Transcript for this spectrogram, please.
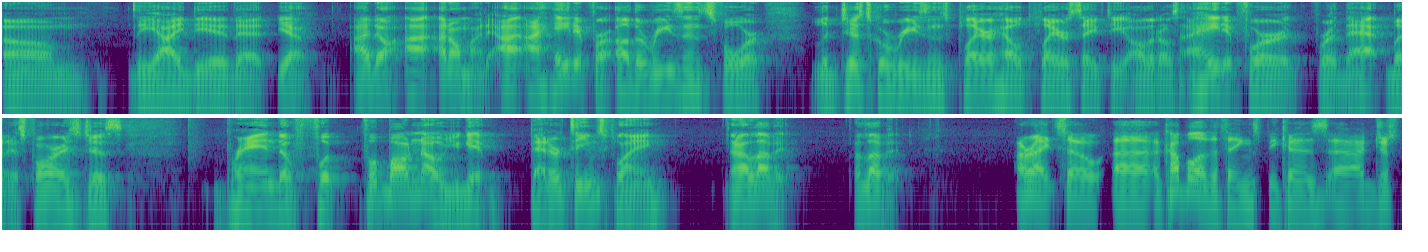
Um, the idea that, yeah, I don't I, I don't mind it. I, I hate it for other reasons, for logistical reasons, player health, player safety, all of those. I hate it for for that. But as far as just brand of foot football, no, you get better teams playing. And I love it. I love it. All right, so uh, a couple other things because uh, just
